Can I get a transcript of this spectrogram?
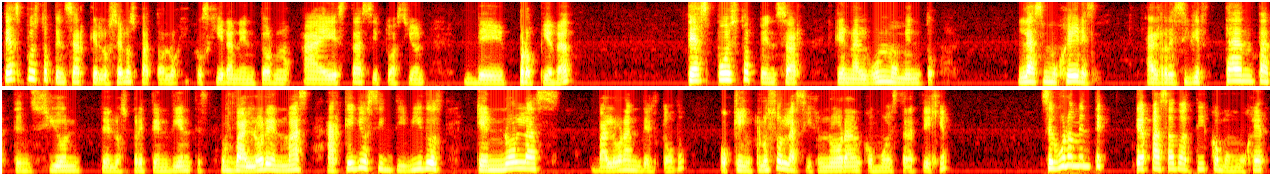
¿Te has puesto a pensar que los celos patológicos giran en torno a esta situación de propiedad? ¿Te has puesto a pensar que en algún momento las mujeres, al recibir tanta atención de los pretendientes, valoren más a aquellos individuos que no las valoran del todo o que incluso las ignoran como estrategia? Seguramente te ha pasado a ti como mujer,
